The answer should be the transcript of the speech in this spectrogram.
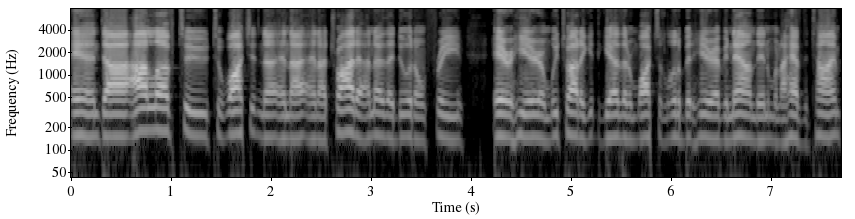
and uh, I love to, to watch it, and, and, I, and I try to, I know they do it on free air here, and we try to get together and watch it a little bit here every now and then when I have the time.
